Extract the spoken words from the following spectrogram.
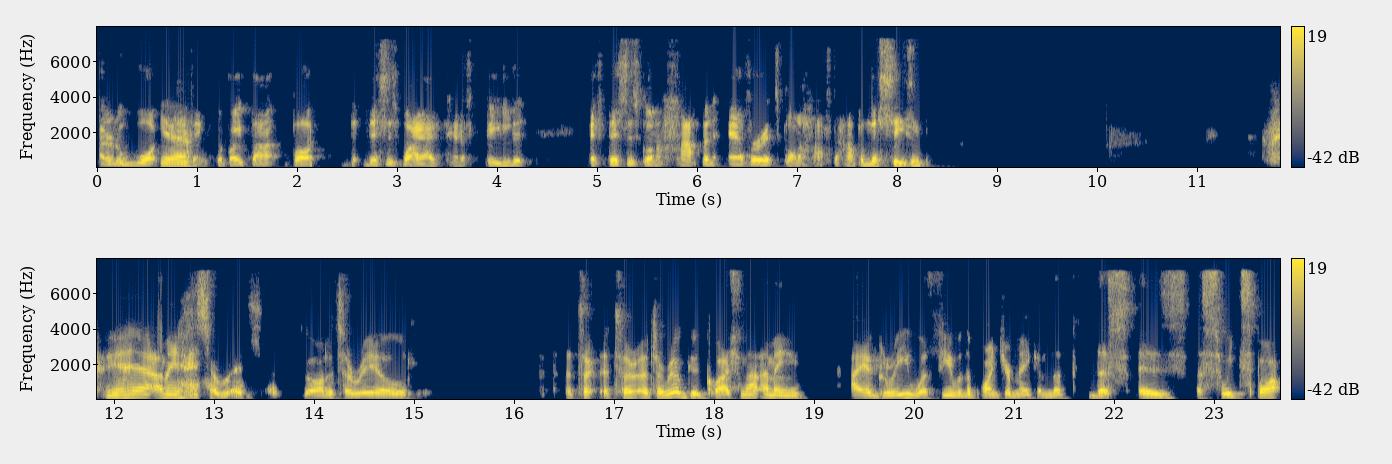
I don't know what yeah. you think about that, but th- this is why I kind of feel that if this is going to happen ever, it's going to have to happen this season. Yeah, I mean, it's a, it's God, it's a real, it's a, it's a, it's a real good question. I mean, I agree with you with the point you're making that this is a sweet spot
